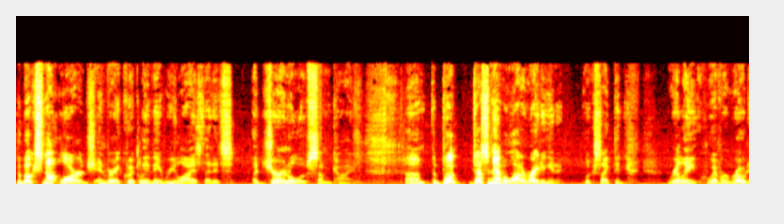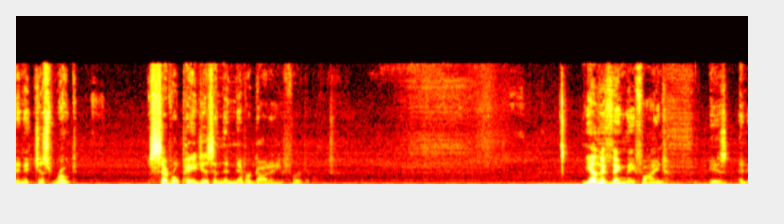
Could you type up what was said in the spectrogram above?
The book's not large, and very quickly they realize that it's a journal of some kind. Um, the book doesn't have a lot of writing in it. Looks like that really whoever wrote in it just wrote several pages and then never got any further. The other thing they find is an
